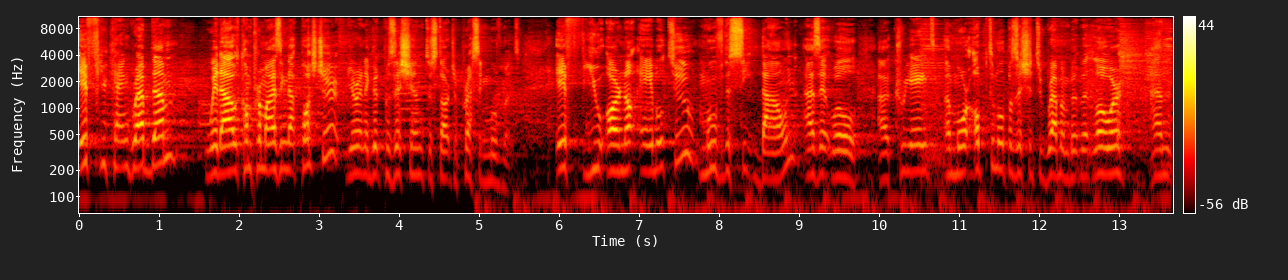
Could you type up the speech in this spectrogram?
If you can grab them without compromising that posture, you're in a good position to start your pressing movement. If you are not able to, move the seat down as it will uh, create a more optimal position to grab them a bit lower and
